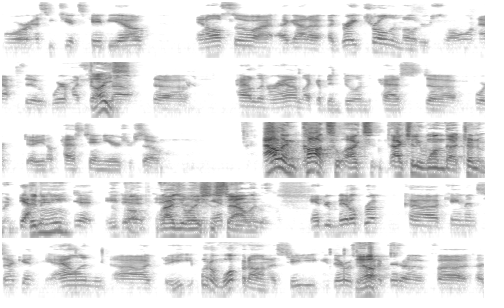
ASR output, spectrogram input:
for SETX KBL. And also, I, I got a, a great trolling motor, so I won't have to wear myself Nice. out uh, paddling around like I've been doing the past uh, four, uh, you know, past ten years or so. Alan Cox who actually won that tournament, Yeah. didn't he? He did. He did. Oh, And, uh, congratulations to Alan. Andrew Middlebrook uh, came in second. Alan, uh, he put a whooping on us. He there was Yeah. quite a bit of uh, a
